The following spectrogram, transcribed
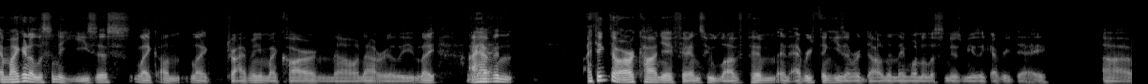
am I gonna listen to Yeezus like on like driving in my car? No, not really. Like, yeah. I haven't. I think there are Kanye fans who love him and everything he's ever done, and they want to listen to his music every day. Uh,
